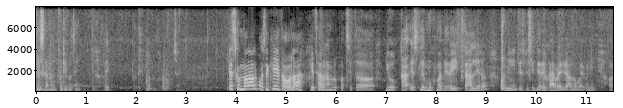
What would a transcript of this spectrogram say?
त्यस कारणले फुटेको चाहिँ। यसको नराम्रो पक्ष के त होला? के छ? नराम्रो पक्ष त यो का यसले मुखमा धेरै टाल्ने र अनि त्यसपछि धेरै कार्बोहाइड्रेट हाल्नुभयो भने अ,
